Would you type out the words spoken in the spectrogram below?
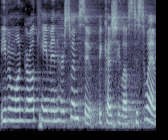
even one girl came in her swimsuit because she loves to swim.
